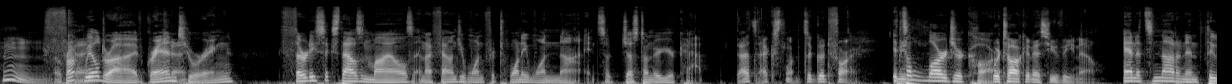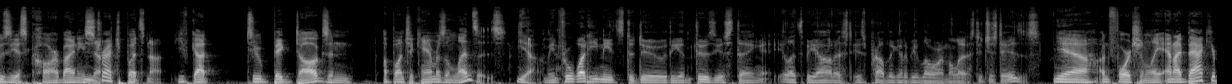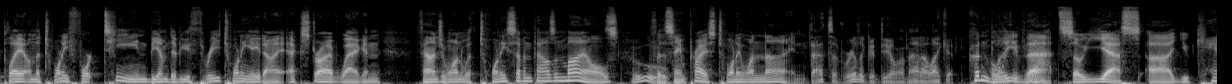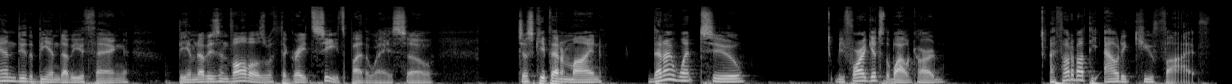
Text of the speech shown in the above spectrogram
Hmm. front wheel drive, Grand Okay. Touring, 36,000 miles, and I found you one for 21.9, so just under your cap. That's excellent. It's a good find. It's a larger car, We're talking SUV now. and it's not an enthusiast car by any stretch, but it's not. you've got two big dogs and a bunch of cameras and lenses. Yeah, I mean, for what he needs to do, the enthusiast thing, let's be honest, is probably going to be lower on the list. It just is. Yeah, unfortunately. And I back your play on the 2014 BMW 328i xDrive wagon. Found you one with 27,000 miles for the same price, 21.9. That's a really good deal on that. I like it. Couldn't believe that. So yes, uh, you can do the BMW thing. BMWs and Volvos with the great seats, by the way. So just keep that in mind. Then I went to before I get to the wild card. I thought about the Audi Q5.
